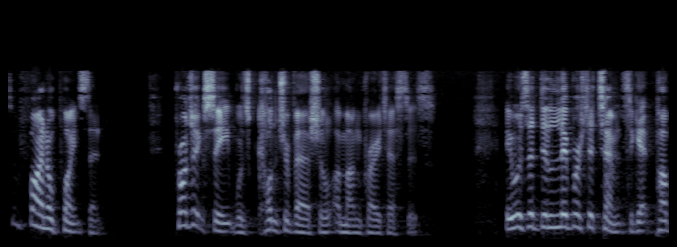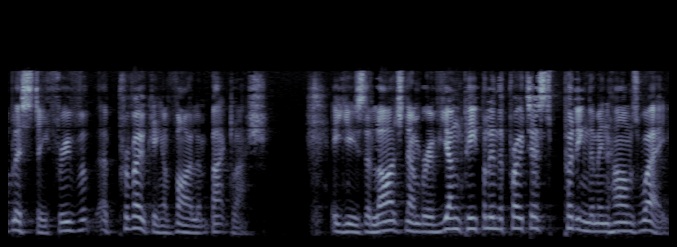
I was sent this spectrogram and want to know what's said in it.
Some final points then. Project C was controversial among protesters. It was a deliberate attempt to get publicity through uh, provoking a violent backlash. It used a large number of young people in the protest, putting them in harm's way.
